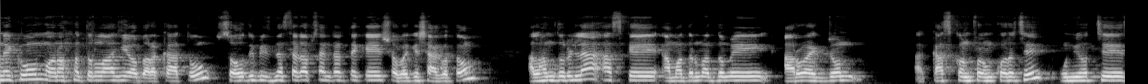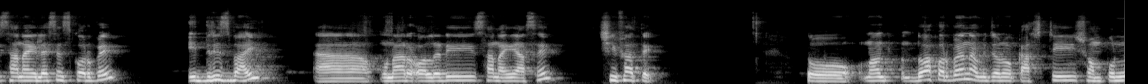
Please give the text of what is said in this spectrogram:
আলাইকুম ওরহমতুল্লাহি বারাকাতু। সৌদি বিজনেস সেটআপ সেন্টার থেকে সবাইকে স্বাগতম। আলহামদুলিল্লাহ, আজকে আমাদের মাধ্যমে আরও একজন কাজ কনফার্ম করেছে। উনি হচ্ছে সানাই লাইসেন্স করবে। ইদ্রিস ভাই ওনার অলরেডি সানাই আছে শিফাতে। তো দোয়া করবেন আমি যেন কাজটি সম্পূর্ণ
